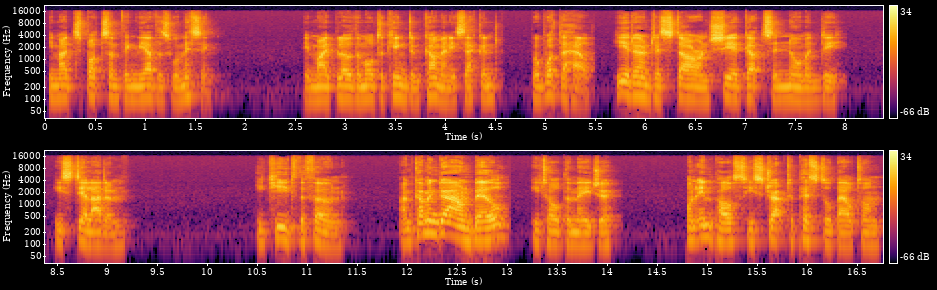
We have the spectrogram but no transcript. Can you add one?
He might spot something the others were missing. It might blow them all to kingdom come any second, but what the hell? He had earned his star on sheer guts in Normandy. He still had 'em. He keyed the phone. I'm coming down, Bill, he told the Major. On impulse, he strapped a pistol belt on.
